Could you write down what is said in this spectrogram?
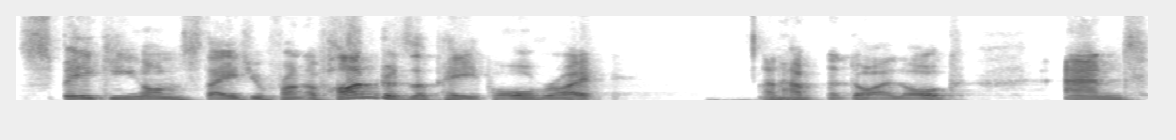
speaking on stage in front of hundreds of people, right? And having a dialogue and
